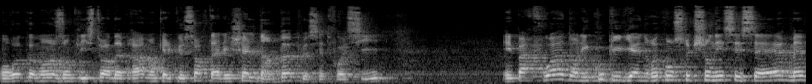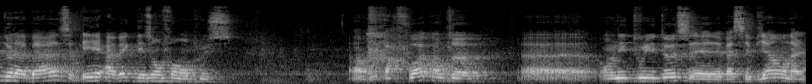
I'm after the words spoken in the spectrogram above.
On recommence donc l'histoire d'Abraham en quelque sorte à l'échelle d'un peuple cette fois-ci. Et parfois, dans les couples, il y a une reconstruction nécessaire, même de la base, et avec des enfants en plus. Parfois, quand euh, euh, on est tous les deux, bah, c'est bien, on a le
